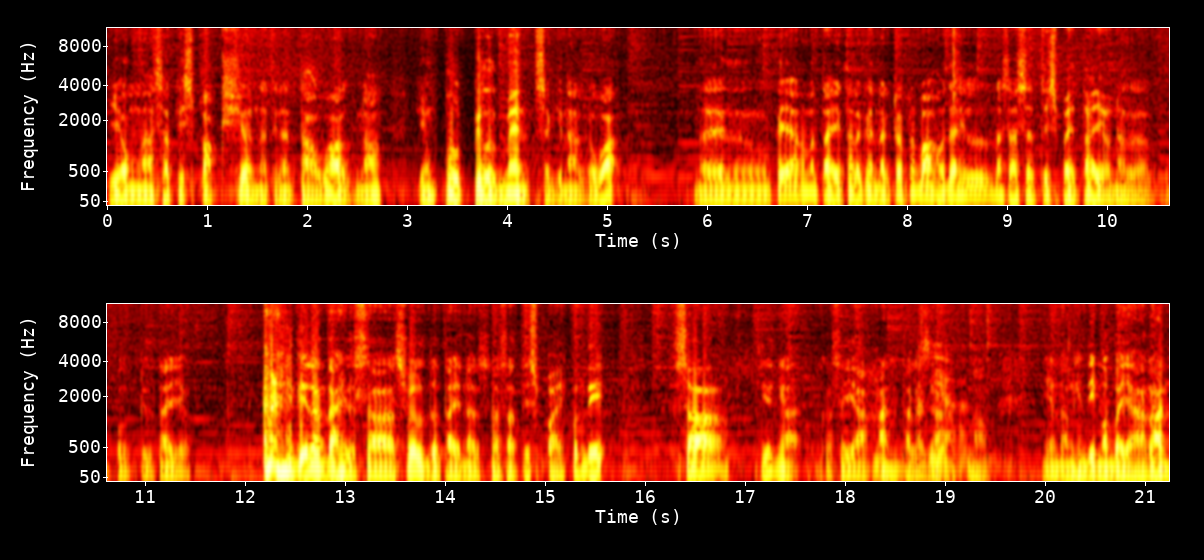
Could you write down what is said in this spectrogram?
Yung ah, satisfaction na tinatawag, no? Yung fulfillment sa ginagawa. Kaya naman tayo talaga nagtatrabaho dahil nasasatisfy tayo, nag-fulfill tayo. Hindi lang dahil sa sweldo tayo nasasatisfy, kundi sa, yun nga, kasiyahan talaga. Kasiyahan. No? Yan ang hindi mabayaran.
